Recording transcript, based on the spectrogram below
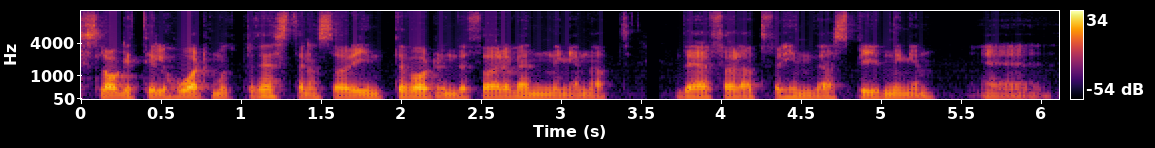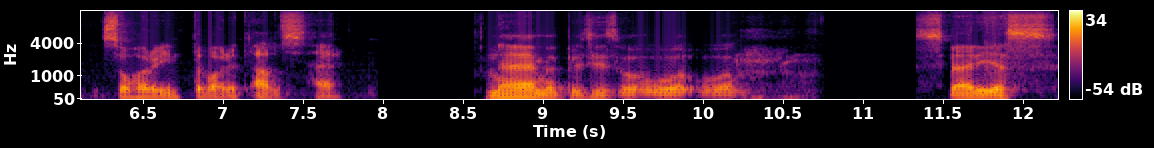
slagit till hårt mot protesterna så har det inte varit under förevändningen att det är för att förhindra spridningen. Eh, så har det inte varit alls här. Nej, men precis. Och, och, och Sveriges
